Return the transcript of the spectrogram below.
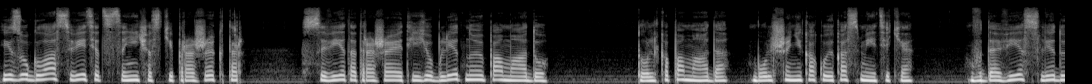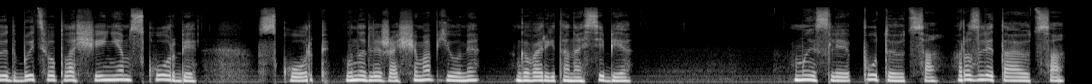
Из угла светит сценический прожектор. Свет отражает ее бледную помаду. Только помада, больше никакой косметики. Вдове следует быть воплощением скорби. Скорбь в надлежащем объеме, говорит она себе. Мысли путаются, разлетаются.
